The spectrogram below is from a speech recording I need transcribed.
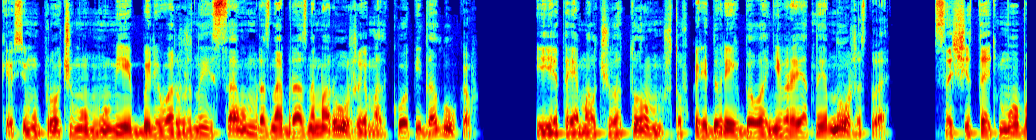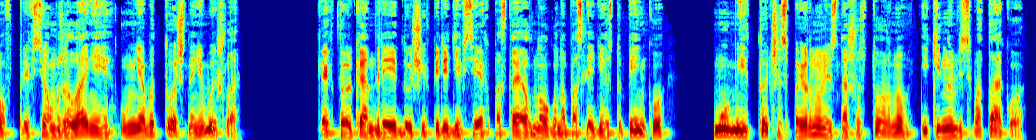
Ко всему прочему, мумии были вооружены самым разнообразным оружием, от копий до луков. И это я молчу о том, что в коридоре их было невероятное множество. Сосчитать мобов при всем желании у меня бы точно не вышло. Как только Андрей, идущий впереди всех, поставил ногу на последнюю ступеньку, мумии тотчас повернулись в нашу сторону и кинулись в атаку.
